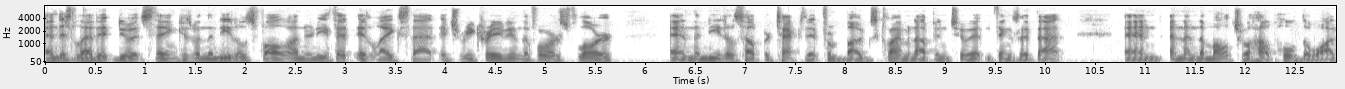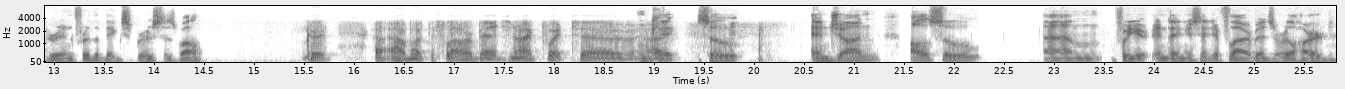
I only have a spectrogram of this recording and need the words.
and just let it do its thing. Because when the needles fall underneath it, it likes that. It's recreating the forest floor and the needles help protect it from bugs climbing up into it and things like that. And and then the mulch will help hold the water in for the big spruce as well. Good. Uh, how about the flower beds? And I put uh, Okay. uh, So and John also um, for your, and then you said your flower beds are real hard.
